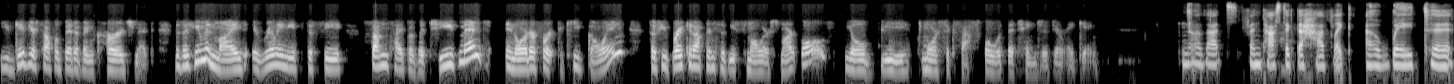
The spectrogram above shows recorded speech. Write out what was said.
you give yourself a bit of encouragement because a human mind it really needs to see some type of achievement in order for it to keep going so if you break it up into these smaller smart goals you'll be more successful with the changes you're making no that's fantastic to have like a way to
